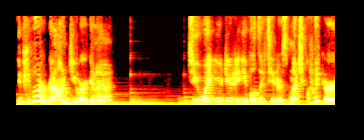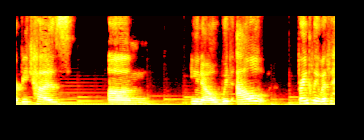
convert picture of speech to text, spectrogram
the people around you are going to do what you do to evil dictators much quicker because, um, you know, without, frankly, with, if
